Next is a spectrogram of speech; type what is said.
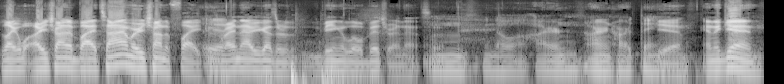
like, are you trying to buy time or are you trying to fight? Because Yeah. right now you guys are being a little bitch right now. So. Mm, you know, uh, Iron Ironheart thing. Yeah, and again,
